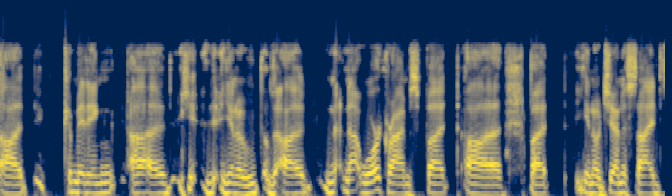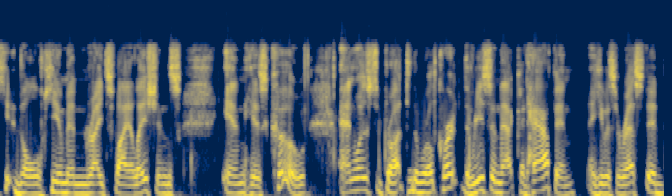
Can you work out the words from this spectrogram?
uh, committing, uh, you know, uh, not war crimes, but uh, but you know, genocidal human rights violations in his coup, and was brought to the World Court. The reason that could happen, he was arrested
